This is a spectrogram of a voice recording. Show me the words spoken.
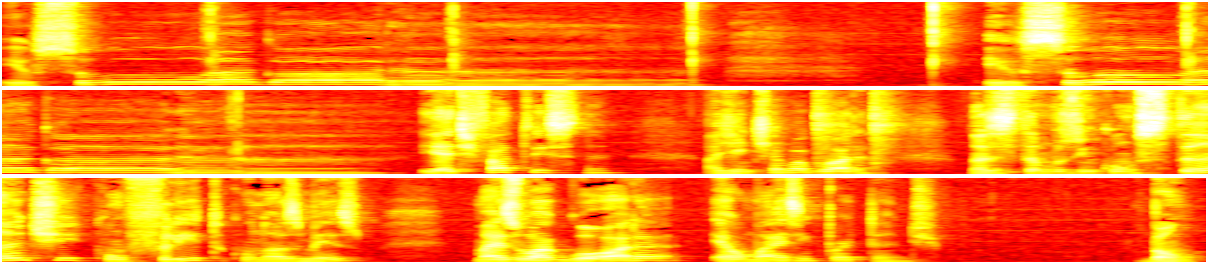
Eu sou agora. Eu sou agora. E é de fato isso, né? A gente é o agora. Nós estamos em constante conflito com nós mesmos, mas o agora é o mais importante. Bom,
